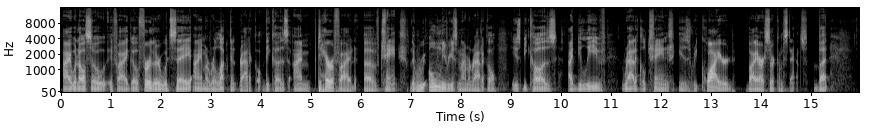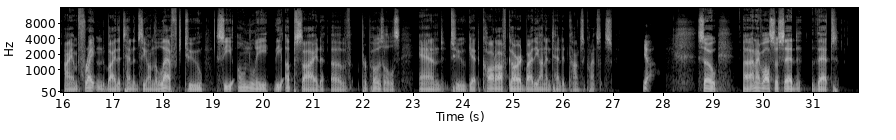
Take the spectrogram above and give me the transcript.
I would also, if I go further, would say I am a reluctant radical because I'm terrified of change. The re- only reason I'm a radical is because I believe radical change is required by our circumstance. But I am frightened by the tendency on the left to see only the upside of proposals and to get caught off guard by the unintended consequences. Yeah. So, uh, and I've also said that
